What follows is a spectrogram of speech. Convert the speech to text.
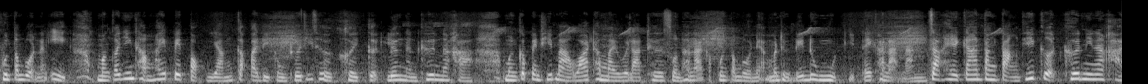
คุณตำรวจนั้นอีก มันก็ยิ่งทำให้ไปตอกย้ำกับอดีตของเธอที่เธอเคยเกิดเรื่องนั้นขึ้นนะคะ มันก็เป็นที่มาว่าทำไมเวลาเธอสนทนากับคุณตำรวจเนี่ยมันถึงได้ดูหงุดหงิดได้ขนาดนั้น จากเหตุการณ์ต่างๆ ที่เกิดขึ้นนี้นะคะ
